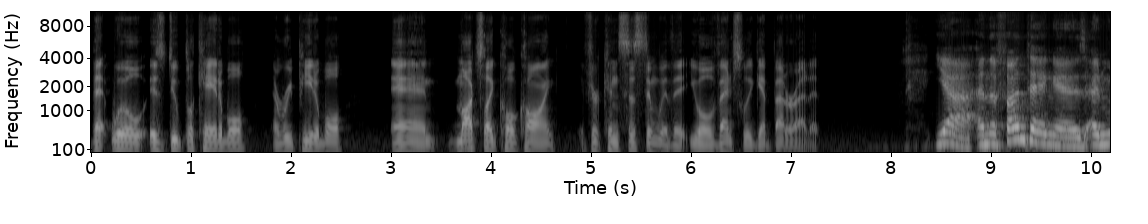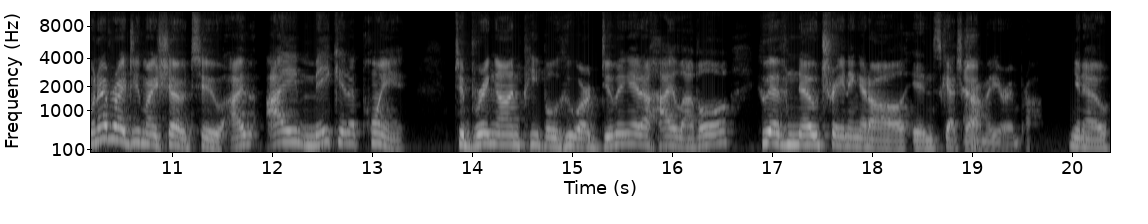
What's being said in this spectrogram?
that will is duplicatable and repeatable. And much like cold calling if you're consistent with it you'll eventually get better at it yeah, and the fun thing is, and whenever I do my show too, I I make it a point to bring on people who are doing it at a high level who have no training at all in sketch yeah. comedy or improv. You know,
